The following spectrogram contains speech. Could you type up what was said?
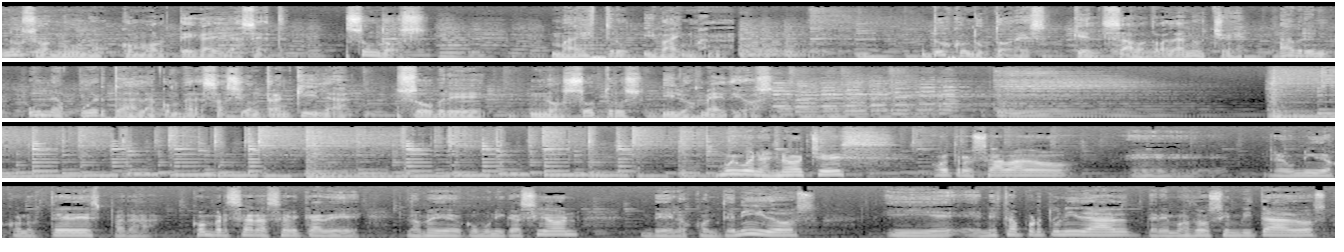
No son uno como Ortega y Gasset, son dos, Maestro y Weinman. Dos conductores que el sábado a la noche abren una puerta a la conversación tranquila sobre nosotros y los medios. Muy buenas noches, otro sábado eh, reunidos con ustedes para conversar acerca de los medios de comunicación, de los contenidos y eh, en esta oportunidad tenemos dos invitados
